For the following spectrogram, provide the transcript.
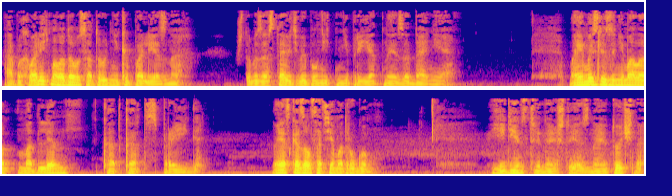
а похвалить молодого сотрудника полезно, чтобы заставить выполнить неприятное задание. Мои мысли занимала Мадлен Каткарт Спрейг. Но я сказал совсем о другом. Единственное, что я знаю точно,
